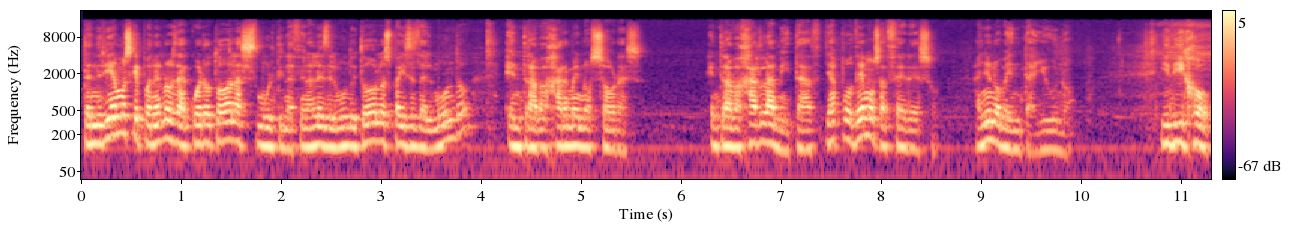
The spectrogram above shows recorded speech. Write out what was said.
tendríamos que ponernos de acuerdo todas las multinacionales del mundo y todos los países del mundo en trabajar menos horas, en trabajar la mitad. Ya podemos hacer eso. Año 91. Y dijo,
